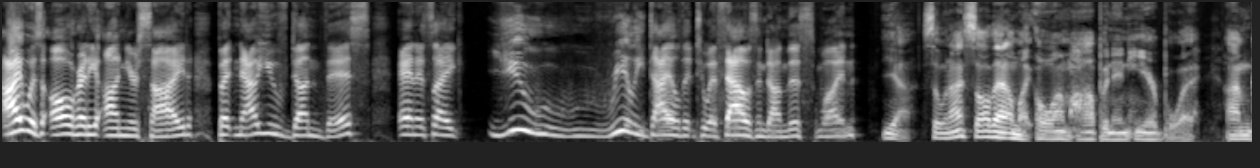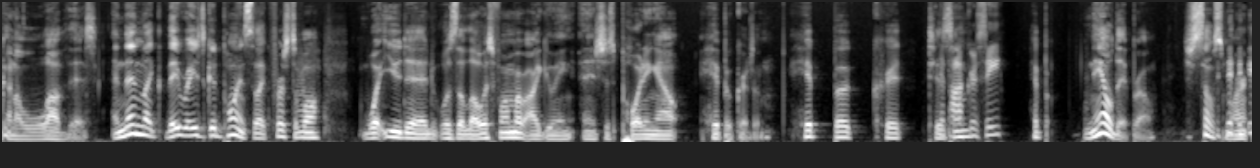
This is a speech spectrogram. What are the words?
I was already on your side, but now you've done this, and it's like you really dialed it to a thousand on this one. Yeah. So when I saw that, I'm like, oh, I'm hopping in here, boy. I'm gonna love this. And then like they raised good points. They're like, first of all, what you did was the lowest form of arguing, and it's just pointing out hypocritism. Hypocritism. Hypocrisy. Hip- nailed it, bro. You're so smart.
